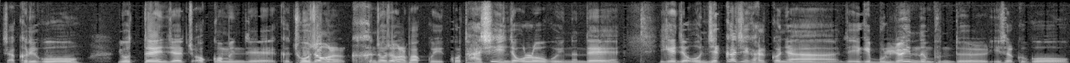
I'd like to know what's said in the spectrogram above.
자, 그리고 요때 이제 조금 이제 그 조정을 큰 조정을 받고 있고 다시 이제 올라오고 있는데 이게 이제 언제까지 갈 거냐 이제 이게 물려 있는 분들 있을 거고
